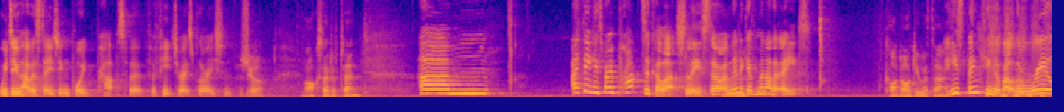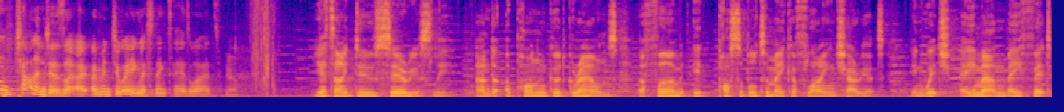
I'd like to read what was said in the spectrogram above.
we do have a staging point perhaps for, for future exploration, for sure. Marks out of 10? Um, I think he's very practical, actually, so I'm mm. going to give him another 8. Can't argue with that. He's thinking about the real challenges. I, am enjoying listening to his words. Yeah. Yet I do seriously, and upon good grounds, affirm it possible to make a flying chariot, in which a man may fit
